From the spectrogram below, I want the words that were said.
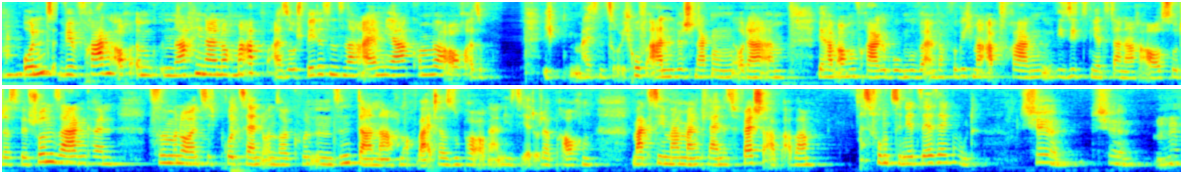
Mhm. Und wir fragen auch im Nachhinein nochmal ab. Also spätestens nach einem Jahr kommen wir auch, also ich meistens so, ich rufe an, wir schnacken oder ähm, wir haben auch einen Fragebogen, wo wir einfach wirklich mal abfragen, wie sieht's denn jetzt danach aus, so dass wir schon sagen können, 95 Prozent unserer Kunden sind danach noch weiter super organisiert oder brauchen maximal mal ein kleines Fresh-up, aber es funktioniert sehr, sehr gut. Schön, schön. Mhm.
